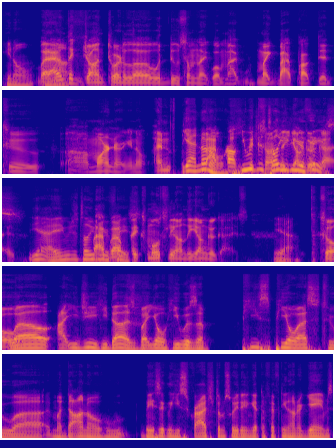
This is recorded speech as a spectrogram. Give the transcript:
you know. But I don't think John Tortorella would do something like what Mac, Mike Babcock did to uh, Marner, you know. And Yeah, no, no. He would just tell you to your face. guys. Yeah, he would just tell you to your Babcock face. picks mostly on the younger guys. Yeah. So Well, IEG he does, but yo, he was a piece POS to uh Madano, who basically he scratched him so he didn't get to fifteen hundred games.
